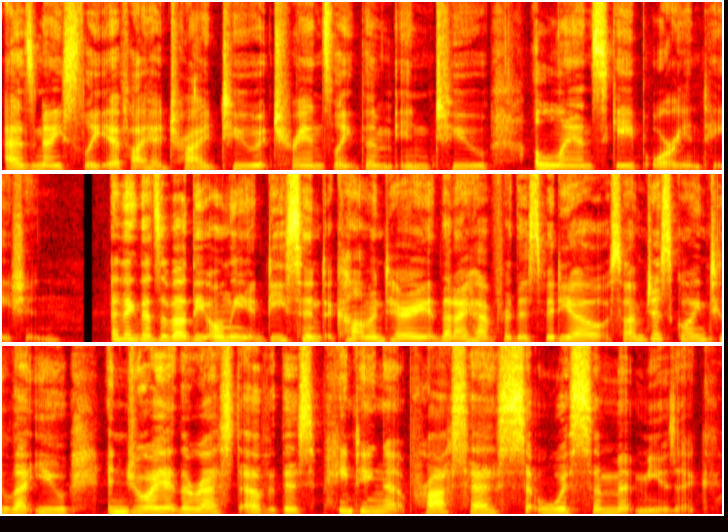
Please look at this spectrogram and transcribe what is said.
as nicely if I had tried to translate them into a landscape orientation. I think that's about the only decent commentary that I have for this video, so I'm just going to let you enjoy the rest of this painting process with some music.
